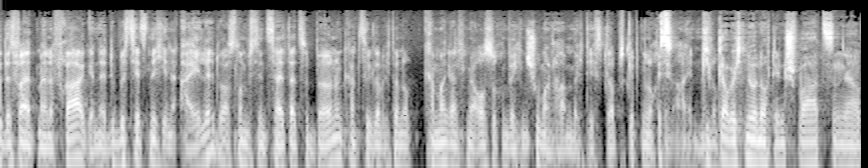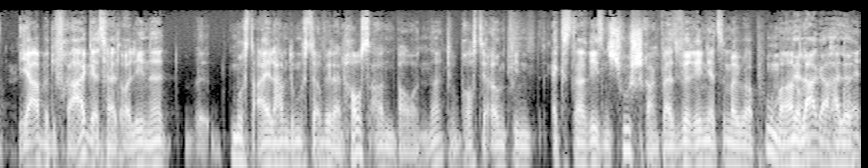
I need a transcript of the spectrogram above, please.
Das war halt meine Frage. Ne? Du bist jetzt nicht in Eile, du hast noch ein bisschen Zeit da zu burnen und kannst dir, glaube ich, dann noch, kann man gar nicht mehr aussuchen, welchen Schuh man haben möchte. Ich glaube, es gibt nur noch Es den einen. gibt, ne? glaube ich, nur noch den schwarzen, ja. Ja, aber die Frage ist halt, Olli, ne, du musst Eile haben, du musst ja irgendwie dein Haus anbauen, ne? Du brauchst ja irgendwie einen extra riesen Schuhschrank, weil also wir reden jetzt immer über Puma. Eine Lagerhalle.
